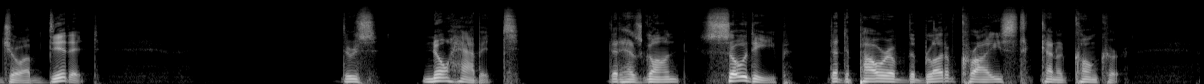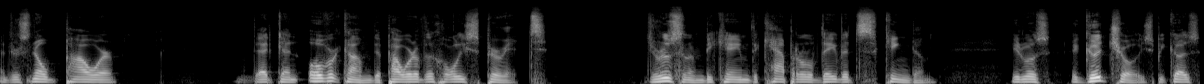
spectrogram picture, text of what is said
Joab did it. There's no habit that has gone so deep that the power of the blood of Christ cannot conquer. And there's no power that can overcome the power of the Holy Spirit. Jerusalem became the capital of David's kingdom. It was a good choice because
